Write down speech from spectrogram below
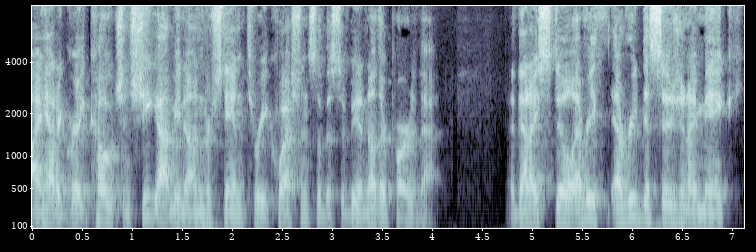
I had a great coach, and she got me to understand three questions. So this would be another part of that. That I still every every decision I make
